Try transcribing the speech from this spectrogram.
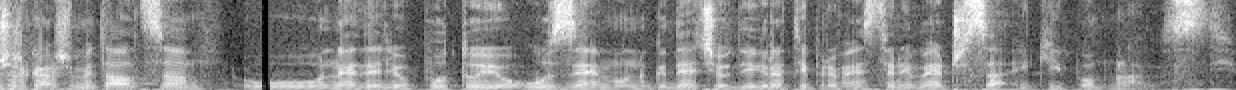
Košarkaši metalca u nedelju putuju u Zemun, gde će odigrati prvenstveni meč sa ekipom mladosti.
